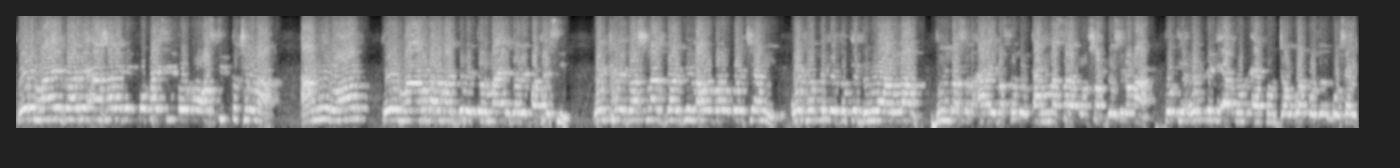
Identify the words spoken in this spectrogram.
তোর মায়ের গর্ভে আসার আগে কোথায় ছিল? তোর অস্তিত্ব ছিল না। আমি রব তোর মাধ্যমে তোর মায়ের গর্ভে পাঠাইছি। ওইখানে দশ মাস, দশ দিন লালন পালন করেছি আমি। ওইখান থেকে তোকে দুনিয়া আনলাম। দুই বছর, আড়াই বছর তোর কান্না ছাড়া কোনো শব্দ ছিল না। তোকে ওই থেকে এখন এখন জঙ্গল পর্যন্ত পৌঁছাই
